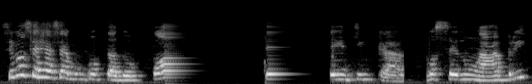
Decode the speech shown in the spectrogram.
Se você recebe um computador potente em casa, você não abre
